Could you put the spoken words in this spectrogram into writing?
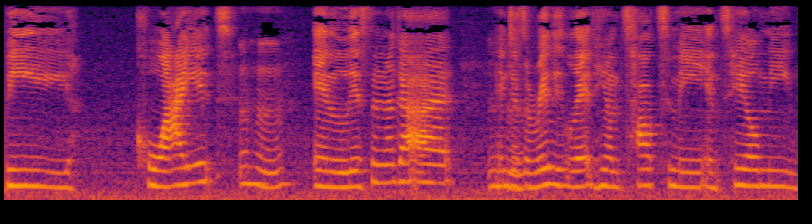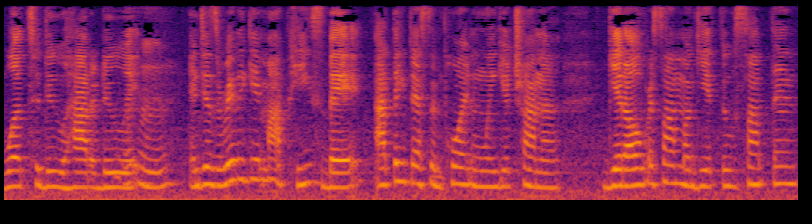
be quiet Mm-hmm. and listen to God and just really let him talk to me and tell me what to do, how to do it Mm-hmm. and just really get my peace back. I think that's important when you're trying to get over something or get through something.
